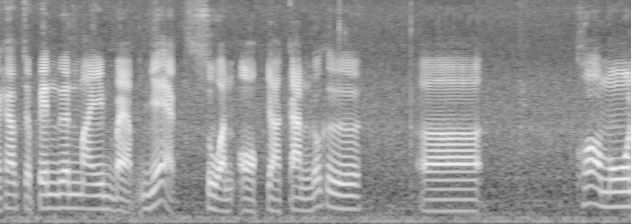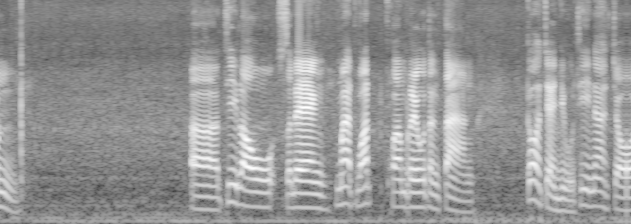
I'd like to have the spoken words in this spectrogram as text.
นะครับ จะเป็นเรือนไม้แบบแยกส่วนออกจากกันก็คือเออ ข้อมูลที่เราแสดงมาตรวัดความเร็วต่างๆ ก็จะอยู่ที่หน้าจอ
